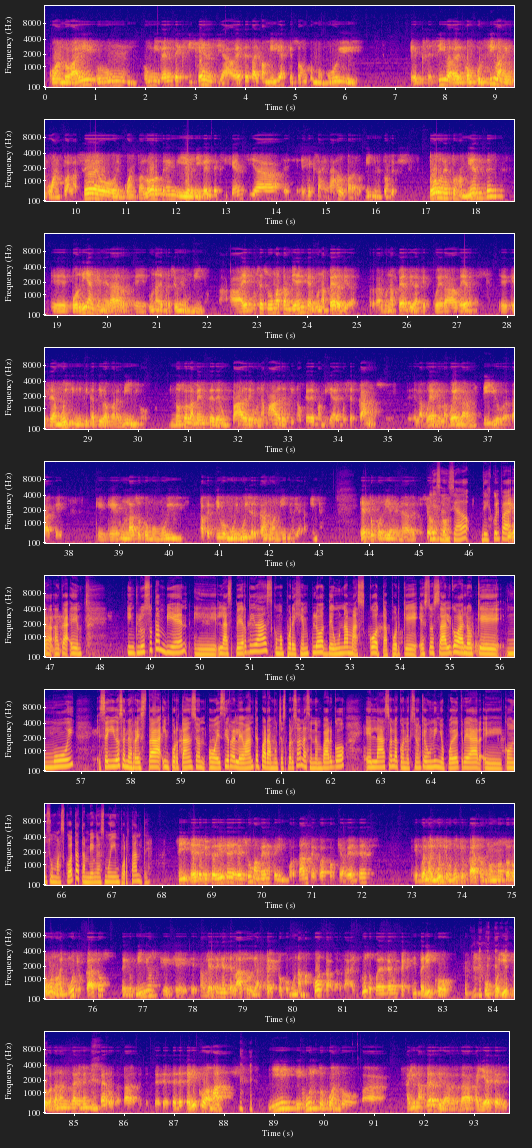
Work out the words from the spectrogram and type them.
Cuando hay un, un nivel de exigencia, a veces hay familias que son como muy excesivas, eh, compulsivas en cuanto al aseo, en cuanto al orden y el nivel de exigencia eh, es exagerado para los niños. Entonces, todos estos ambientes eh, podrían generar una depresión en un niño. A esto se suma también que alguna pérdida, alguna pérdida que pueda haber que sea muy significativa para el niño. no solamente de un padre o una madre, sino que de familiares muy cercanos, el abuelo, la abuela, un tío, ¿verdad? Que, que, es un lazo como muy afectivo, muy, muy cercano al niño y a la niña. Esto podría generar depresión. Licenciado, disculpa acá. Eh, incluso también eh, las pérdidas, como por ejemplo de una mascota, porque esto es algo a lo que muy seguido se le resta importancia o es irrelevante para muchas personas. Sin embargo, el lazo, la conexión que un niño puede crear eh, con su mascota también es muy importante. Sí, eso que usted dice es sumamente importante, pues porque a veces, eh, bueno, hay muchos, muchos casos, no, no solo uno, hay muchos casos de los niños que, que, establecen ese lazo de afecto con una mascota, ¿verdad? Incluso puede ser un, un perico, un pollito, ¿verdad? No necesariamente un perro, ¿verdad? Desde, perico a más. Y, justo cuando ah, hay una pérdida, ¿verdad? Fallece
